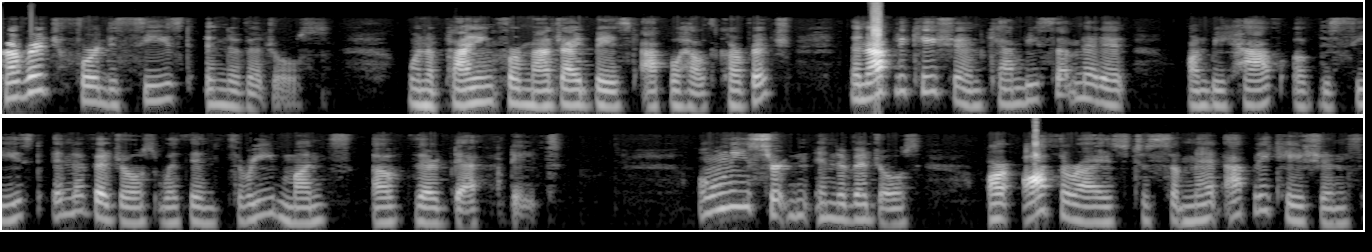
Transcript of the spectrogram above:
Coverage for deceased individuals. When applying for Magi-based Apple Health coverage, an application can be submitted on behalf of deceased individuals within three months of their death date. Only certain individuals are authorized to submit applications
